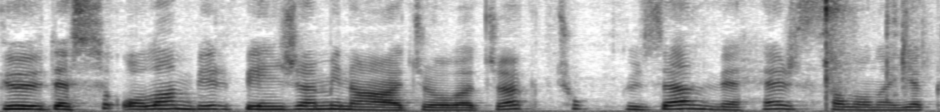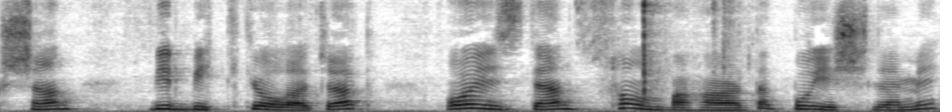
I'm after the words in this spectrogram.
gövdesi olan bir Benjamin ağacı olacak. Çok güzel ve her salona yakışan bir bitki olacak. O yüzden sonbaharda bu işlemi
